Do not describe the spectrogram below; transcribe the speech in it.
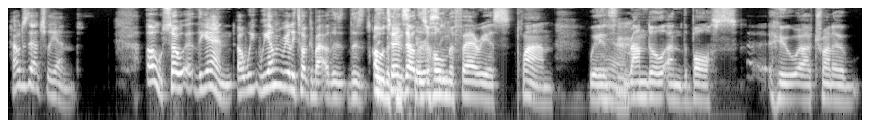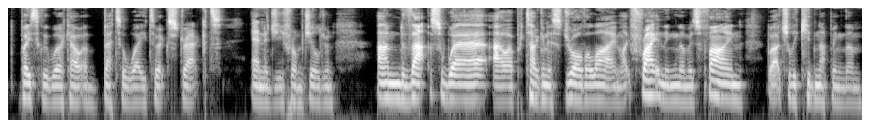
How does it actually end? Oh, so at the end, oh, we, we haven't really talked about there's, there's Oh, it the turns out there's a whole nefarious plan with Yeah. Randall and the boss uh, who are trying to basically work out a better way to extract energy from children. And that's where our protagonists draw the line. Like frightening them is fine, but actually kidnapping them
